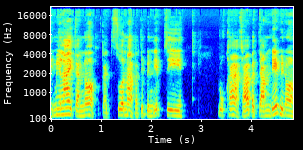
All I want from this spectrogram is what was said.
ซมีไล่กันเนาะกับส่วนมากก็จะเป็น FC ลูกค้าขาประจำเด้พี่น้อง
